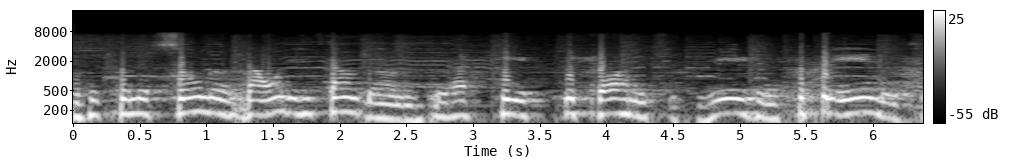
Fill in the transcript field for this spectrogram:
a gente noção da- da onde a gente está andando. Eu acho que informem-se, vejam, surpreendam-se,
